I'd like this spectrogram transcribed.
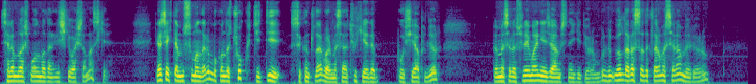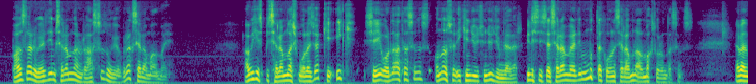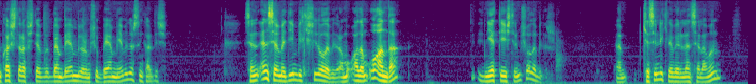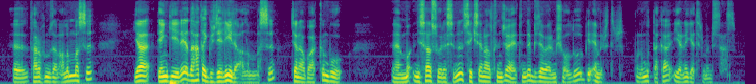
Selamlaşma olmadan ilişki başlamaz ki. Gerçekten Müslümanların bu konuda çok ciddi sıkıntılar var. Mesela Türkiye'de bu şey yapılıyor. Ben mesela Süleymaniye Camisi'ne gidiyorum. Bu yolda rastladıklarıma selam veriyorum. Bazıları verdiğim selamdan rahatsız oluyor. Bırak selam almayı. Abi ki bir selamlaşma olacak ki ilk şeyi orada atasınız. Ondan sonra ikinci, üçüncü cümleler. Birisi size selam verdiğimi mutlaka onun selamını almak zorundasınız. Efendim karşı taraf işte ben beğenmiyorum şu beğenmeyebilirsin kardeşim. Senin en sevmediğin bir kişi de olabilir ama o adam o anda niyet değiştirmiş olabilir. Yani kesinlikle verilen selamın e, tarafımızdan alınması ya dengiyle ya daha da güzeliyle alınması Cenab-ı Hakk'ın bu e, Nisa suresinin 86. ayetinde bize vermiş olduğu bir emirdir. Bunu mutlaka yerine getirmemiz lazım.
